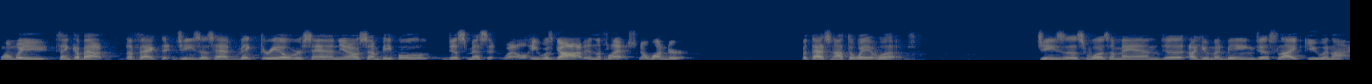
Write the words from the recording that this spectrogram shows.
when we think about the fact that Jesus had victory over sin, you know, some people dismiss it. Well, he was God in the flesh. No wonder. But that's not the way it was. Jesus was a man, a human being, just like you and I.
